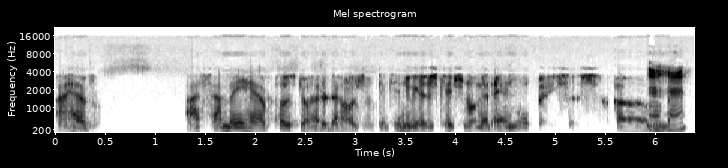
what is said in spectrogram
I have, I, I may have close to $100 of continuing education on that annual basis. Um, mm-hmm.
